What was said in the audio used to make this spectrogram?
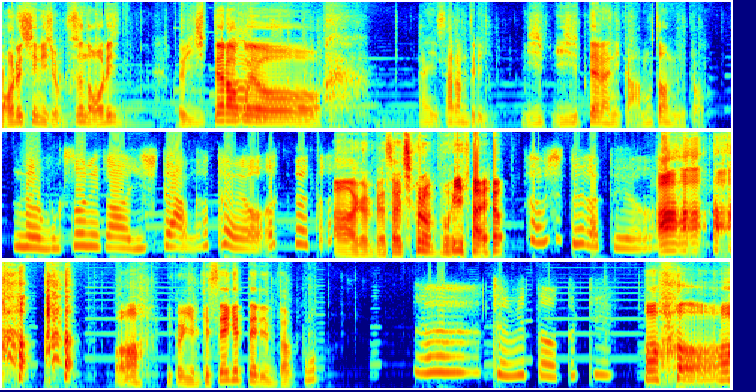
어르신이죠. 무슨 어린 20대라고요. 아니 이 사람들이 20 20대라니까 아무도 안 믿어. 근데 목소리가 20대 안 같아요. 아 그럼 몇 살처럼 보이나요? 30대 같아요. 아, 아, 아, 아, 아. 와 이거 이렇게 세게 때린다고? 아, 재밌다, 어떡해. 허허.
